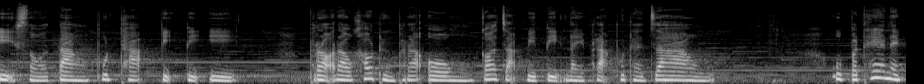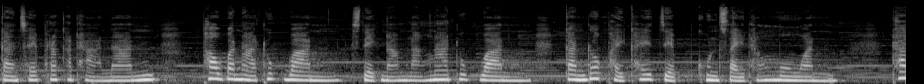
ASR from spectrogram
อิโสตังพุทธปิติอิเพราะเราเข้าถึงพระองค์ก็จะปิติในพระพุทธเจ้า อุปเทศในการใช้พระคาถานั้นภาวนาทุกวัน เสกน้ำล้างหน้าทุกวันกันโรคภัยไข้เจ็บคุณใส่ทั้งมวล ถ้า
